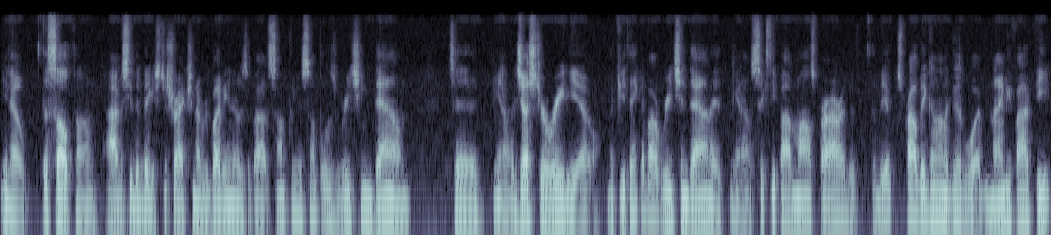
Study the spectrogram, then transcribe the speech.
you know, the cell phone, obviously the biggest distraction everybody knows about. Something as simple as reaching down to, you know, adjust your radio. If you think about reaching down at, you know, 65 miles per hour, the, the vehicle's probably gone a good, what, 95 feet?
